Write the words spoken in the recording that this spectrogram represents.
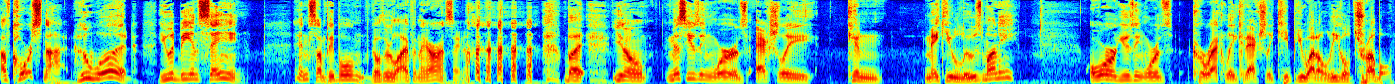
Of course not. Who would? You would be insane. And some people go through life and they are insane. but, you know, misusing words actually can make you lose money, or using words correctly could actually keep you out of legal trouble.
